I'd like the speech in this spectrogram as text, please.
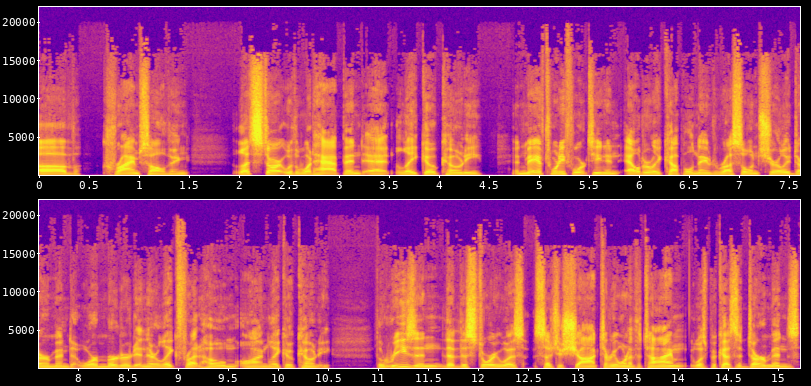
of crime solving. Let's start with what happened at Lake Oconee. In May of 2014, an elderly couple named Russell and Shirley Dermond were murdered in their lakefront home on Lake Oconee. The reason that this story was such a shock to everyone at the time was because the Dermonds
